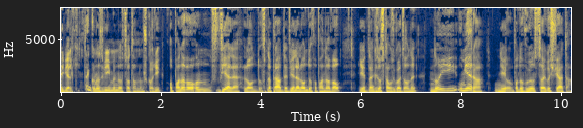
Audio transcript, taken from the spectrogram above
I Wielki, tak go nazwijmy, no co tam nam szkodzi. Opanował on wiele lądów, naprawdę wiele lądów opanował, jednak został zgładzony, no i umiera, nie opanowując całego świata.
